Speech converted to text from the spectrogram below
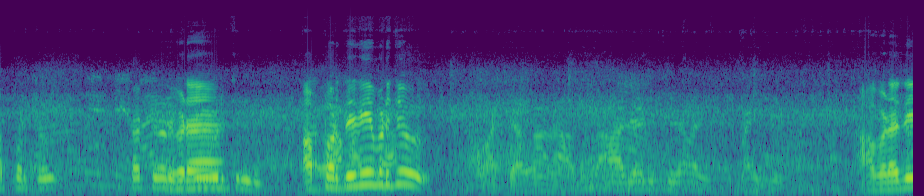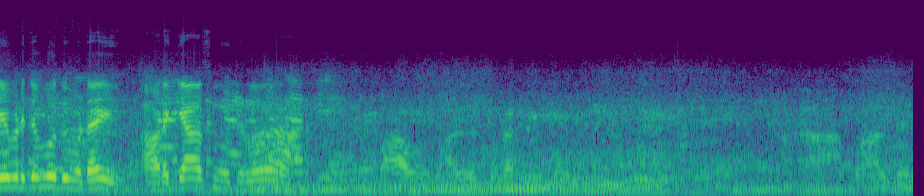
അപ്പുറത്ത് ഇവിടെ അപ്പുറത്ത് തീ പിടിച്ചു. അവിടെ തീ പിടിച്ച ബുദ്ധിമുട്ടായി. അവിടെ ഗ്യാസ് നൂറ്റുള്ളതാ പാവം അത് തുടങ്ങി ആ അപ്പോൾ ആൾക്കാർ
